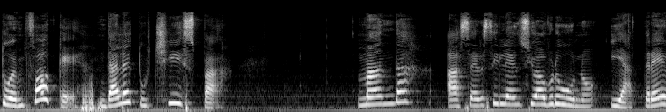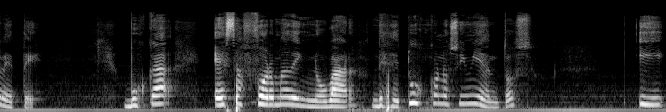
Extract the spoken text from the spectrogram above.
tu enfoque, dale tu chispa, manda a hacer silencio a Bruno y atrévete. Busca esa forma de innovar desde tus conocimientos y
